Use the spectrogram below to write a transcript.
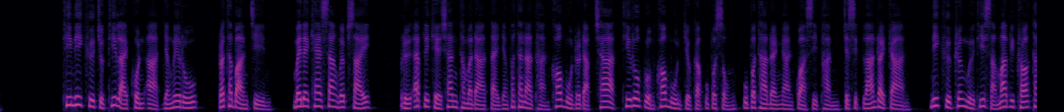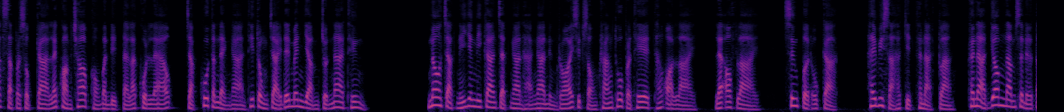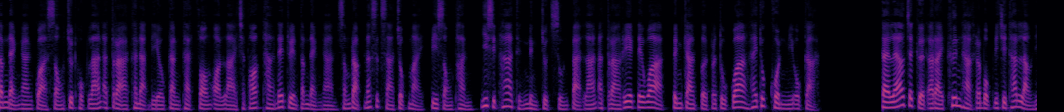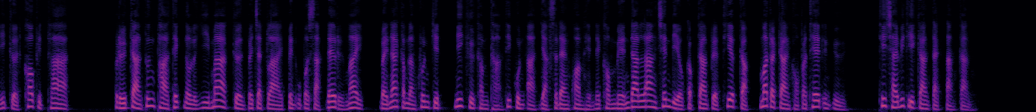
ที่นี่คือจุดที่หลายคนอาจยังไม่รู้ รัฐบาลจีน ไม่ได้แค่สร้างเว็บไซต์ หรือแอปพลิเคชันธรรมดาแต่ยังพัฒนาฐานข้อมูลระดับชาติที่รวบรวมข้อมูลเกี่ยวกับอุปสงค์อุปทานแรงงานกว่า 4,070 ล้านรายการ นี่คือเครื่องมือที่สามารถวิเคราะห์ทักษะประสบการณ์และความชอบของบัณฑิตแต่ละคนแล้ว จับคู่ตำแหน่งงานที่ตรงใจได้แม่นยำจนน่าทึ่ง นอกจากนี้ยังมีการจัดงานหางาน 112 ครั้งทั่วประเทศทั้งออนไลน์ และออฟไลน์ ซึ่งเปิดโอกาส ให้วิสาหกิจขนาดกลาง ขนาดย่อมนำเสนอตำแหน่งงานกว่า 2.6 ล้านอัตราขนาดเดียวกันแพลตฟอร์มออนไลน์เฉพาะทางได้เตรียมตำแหน่งงานสำหรับนักศึกษาจบใหม่ปี 2025 ถึง 1.08 ล้านอัตราเรียกได้ว่า เป็นการเปิดประตูกว้างให้ทุกคนมีโอกาส แต่แล้วจะเกิดอะไรขึ้นหากระบบดิจิทัลเหล่านี้เกิดข้อผิดพลาด หรือการพึ่งพาเทคโนโลยีมากเกินไปจะกลายเป็นอุปสรรคได้หรือไม่ ใบหน้ากำลังครุ่นคิด นี่คือคำถามที่คุณอาจอยากแสดงความเห็นในคอมเมนต์ด้านล่างเช่นเดียวกับการเปรียบเทียบกับมาตรการของประเทศอื่น ๆ ที่ใช้วิธีการแตกต่างกัน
